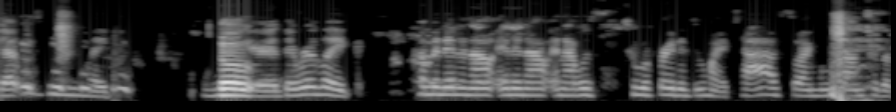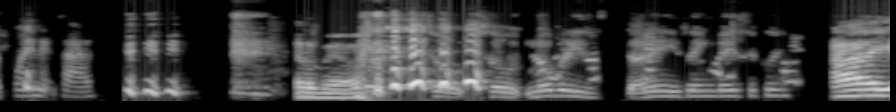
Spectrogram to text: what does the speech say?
Jet was being like So- weird. They were like coming in and out, in and out, and I was too afraid to do my task, so I moved on to the planet task. Oh, LMAO. So, so nobody's done anything basically. I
